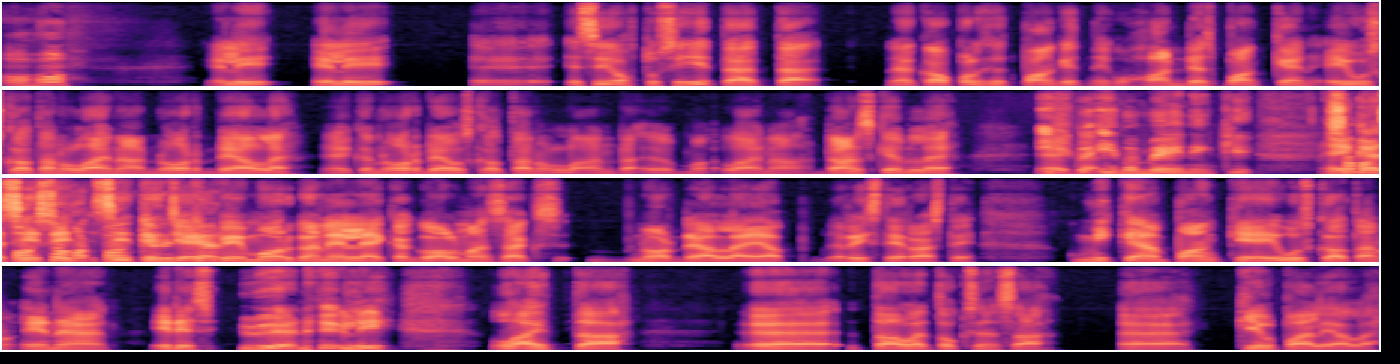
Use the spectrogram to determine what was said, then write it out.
Oho. Eli, eli eh, ja se johtui siitä, että nämä kaupalliset pankit, niin kuin Handelsbanken, ei uskaltanut lainaa Nordealle, eikä Nordea uskaltanut lainaa Danskelle. Eikä, ihme, ihme meininki. Eikä City, samat City JP käy... Morganille eikä Goldman Sachs Nordealle ja ristirasti. Mikään pankki ei uskaltanut enää edes yön yli laittaa äh, talletuksensa äh, kilpailijalle.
